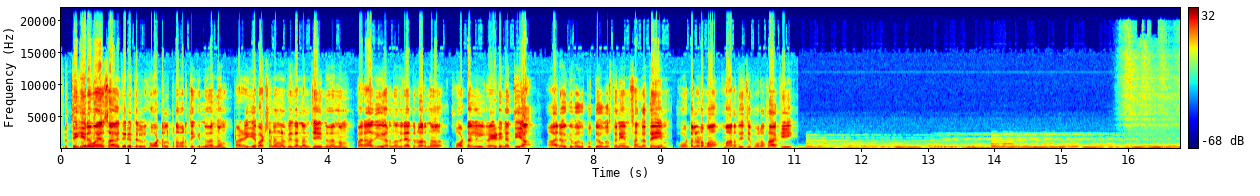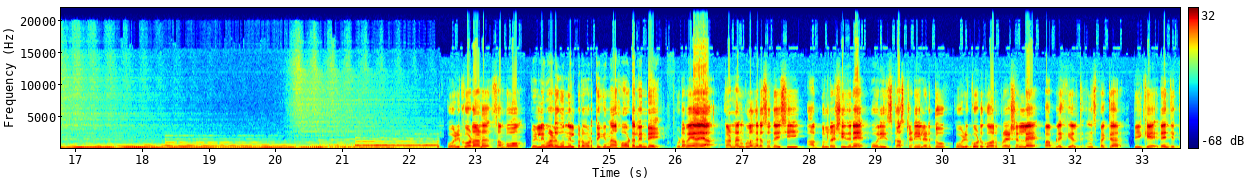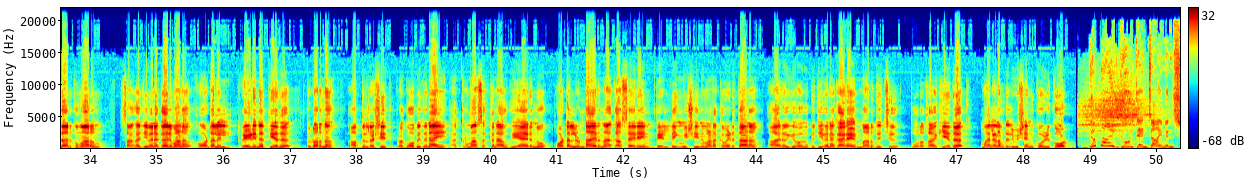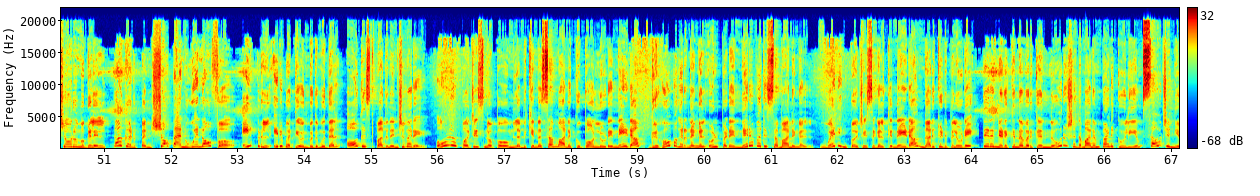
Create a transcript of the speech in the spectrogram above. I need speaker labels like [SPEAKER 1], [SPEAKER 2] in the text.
[SPEAKER 1] വൃത്തിഹീനമായ സാഹചര്യത്തിൽ ഹോട്ടൽ പ്രവർത്തിക്കുന്നുവെന്നും പഴകിയ ഭക്ഷണങ്ങൾ വിതരണം ചെയ്യുന്നുവെന്നും പരാതി ഉയർന്നതിനെ തുടർന്ന് ഹോട്ടലിൽ റെയ്ഡിനെത്തിയ ആരോഗ്യവകുപ്പ് ഉദ്യോഗസ്ഥനെയും സംഘത്തെയും ഹോട്ടലുടമ മർദ്ദിച്ച് പുറത്താക്കി. കോഴിക്കോടാണ് സംഭവം. വെള്ളിമാട് കുന്നിൽ പ്രവർത്തിക്കുന്ന ഹോട്ടലിന്റെ ഉടമയായ കണ്ണൻകുളങ്ങര സ്വദേശി അബ്ദുൾ റഷീദിനെ പോലീസ് കസ്റ്റഡിയിലെടുത്തു. കോഴിക്കോട് കോർപ്പറേഷനിലെ public health inspector P K രഞ്ജിത്താർ കുമാറും സഹജീവനക്കാരുമാണ് ഹോട്ടലിൽ റെയ്ഡിനെത്തിയത്. തുടർന്ന് അബ്ദുൾ റഷീദ് പ്രകോപിതനായി അക്രമാസക്തനാവുകയായിരുന്നു. ഹോട്ടലിലുണ്ടായിരുന്ന കസേരയും വെൽഡിംഗ് മെഷീനും അടക്കമെടുത്താണ് ആരോഗ്യവകുപ്പ് ജീവനക്കാരെ മർദ്ദിച്ച് പുറത്താക്കിയത്. Malayalam television Kozhikode.
[SPEAKER 2] Dubai gold and diamond ഷോറൂമുകളിൽ തകർപ്പൻ shop and win offer. April ഇരുപത്തിയൊൻപത് മുതൽ ഓഗസ്റ്റ് പതിനഞ്ച് വരെ. ഓരോ പർച്ചേസിനൊപ്പവും ലഭിക്കുന്ന സമ്മാന കൂപ്പോണിലൂടെ നേടാം ഗൃഹോപകരണങ്ങൾ ഉൾപ്പെടെ നിരവധി സമ്മാനങ്ങൾ. വെഡിംഗ് പർച്ചേസുകൾക്ക് നേടാം നറുക്കെടുപ്പിലൂടെ. തിരഞ്ഞെടുക്കുന്നവർക്ക് നൂറ് ശതമാനം പണിക്കൂലിയും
